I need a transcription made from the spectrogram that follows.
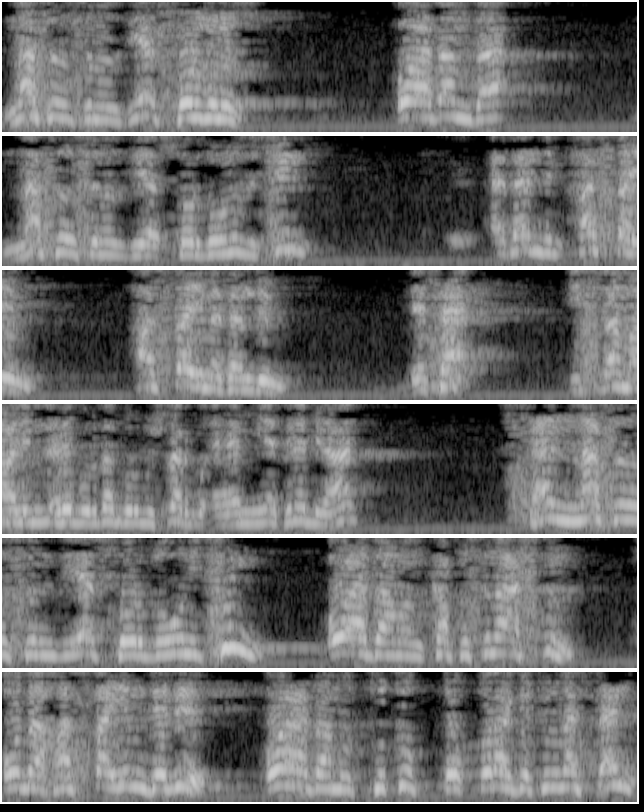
nasılsınız diye sordunuz. O adam da nasılsınız diye sorduğunuz için efendim hastayım, hastayım efendim dese İslam alimleri burada durmuşlar bu ehemmiyetine binaen sen nasılsın diye sorduğun için o adamın kapısını açtın. O da hastayım dedi. O adamı tutup doktora götürmezsen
